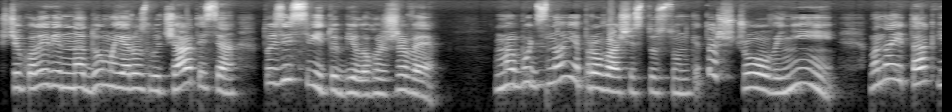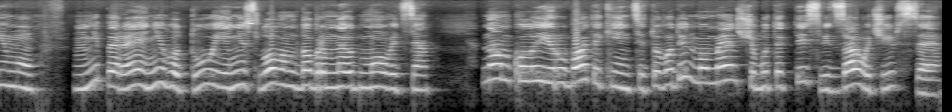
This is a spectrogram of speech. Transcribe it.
що коли він надумає розлучатися, то зі світу білого живе. Мабуть, знає про ваші стосунки, та що ви, ні. Вона і так йому ні пере, ні готує, ні словом добрим не одмовиться. Нам, коли і рубати кінці, то в один момент, щоб утекти світ за очі і все.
